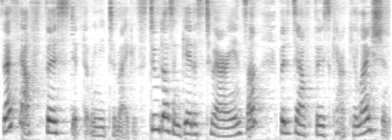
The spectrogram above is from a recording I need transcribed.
So that's our first step that we need to make. It still doesn't get us to our answer, but it's our first calculation.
